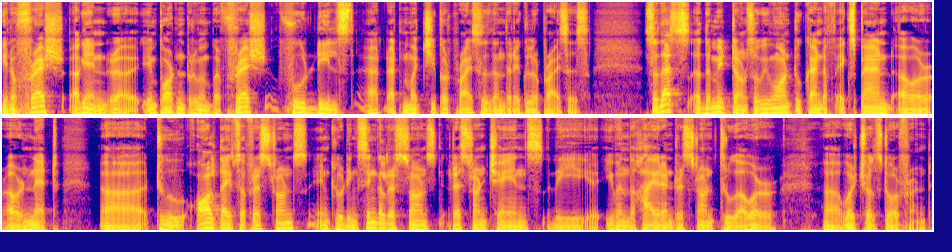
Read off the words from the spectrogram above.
you know, fresh, again, uh, important to remember, fresh food deals at, at much cheaper prices than the regular prices. So that's uh, the midterm. So we want to kind of expand our, our net uh, to all types of restaurants, including single restaurants, restaurant chains, the even the higher end restaurant through our uh, virtual storefront.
